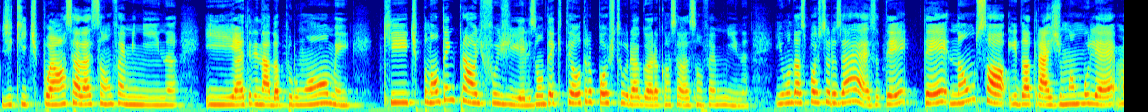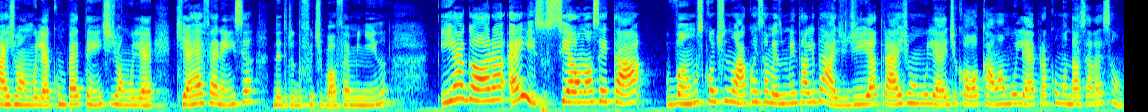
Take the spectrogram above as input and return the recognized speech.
de que, tipo, é uma seleção feminina e é treinada por um homem que, tipo, não tem pra onde fugir. Eles vão ter que ter outra postura agora com a seleção feminina. E uma das posturas é essa, ter, ter não só ido atrás de uma mulher, mas de uma mulher competente, de uma mulher que é referência dentro do futebol feminino. E agora é isso. Se ela não aceitar, vamos continuar com essa mesma mentalidade de ir atrás de uma mulher, de colocar uma mulher para comandar a seleção.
